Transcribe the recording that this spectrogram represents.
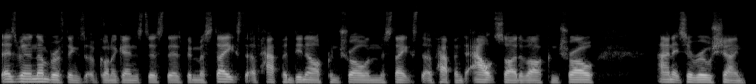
There's been a number of things that have gone against us. There's been mistakes that have happened in our control and mistakes that have happened outside of our control. And it's a real shame.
